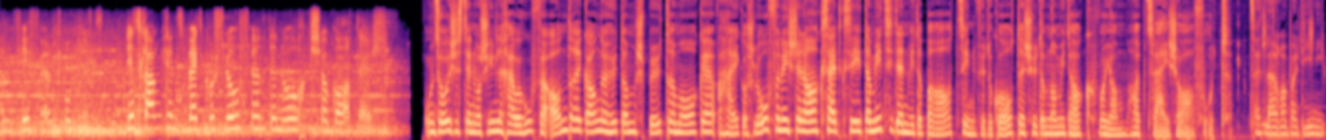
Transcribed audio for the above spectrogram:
am Pfiffen und trommelt. Jetzt kann ich ins Bett schlafen und danach schon geht. Und so ist es dann wahrscheinlich auch ein Haufen andere gegangen heute am späteren Morgen. Heim schlafen ist dann angesagt gewesen, damit sie dann wieder bereit sind für den Garten heute am Nachmittag, wo ja um halb zwei schon anfängt. Sagt Laura Baldini.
